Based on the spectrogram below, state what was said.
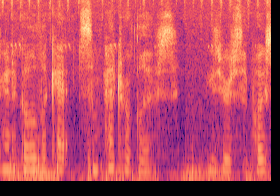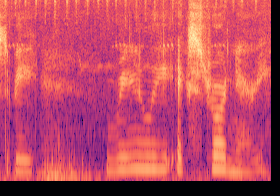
We're gonna go look at some petroglyphs. These are supposed to be really extraordinary.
